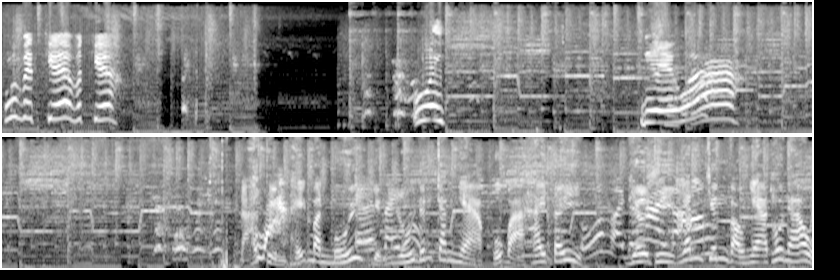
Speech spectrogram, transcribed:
Ui vịt kia vịt kia. Ui. Ghê quá. Đã tìm thấy manh mối dẫn lối đến căn nhà của bà Hai Tây. Giờ thì nhanh chân vào nhà thôi nào.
